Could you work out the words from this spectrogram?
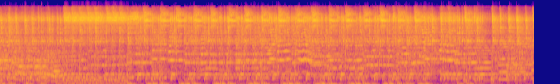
একেলা মায়াছি দেশ পালাইয়া যাবে একেলা মায়াছি দেশ পালাইয়া যাবে জমি গেলিয়া যাবে জমি গেলিয়া যাবে এই কুলবা আজ বাসা আতর গুলাব তোর মহল জুড়ায়ে আতর গুলাব তোর মহল জুড়ায়ে জমি গেছি যাব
